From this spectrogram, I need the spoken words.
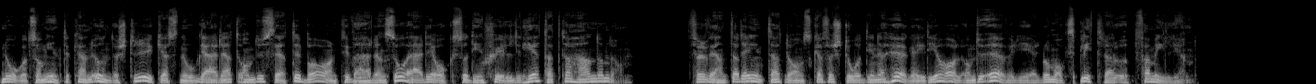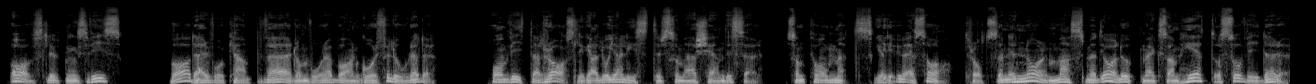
Något som inte kan understrykas nog är att om du sätter barn till världen så är det också din skyldighet att ta hand om dem. Förvänta dig inte att de ska förstå dina höga ideal om du överger dem och splittrar upp familjen. Avslutningsvis, vad är vår kamp värd om våra barn går förlorade? Om vita rasliga lojalister som är kändisar, som Tom Metzger i USA, trots en enorm massmedial uppmärksamhet och så vidare,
